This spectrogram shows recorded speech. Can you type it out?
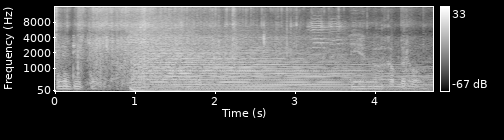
Ano dito. Ayan mga kabro.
